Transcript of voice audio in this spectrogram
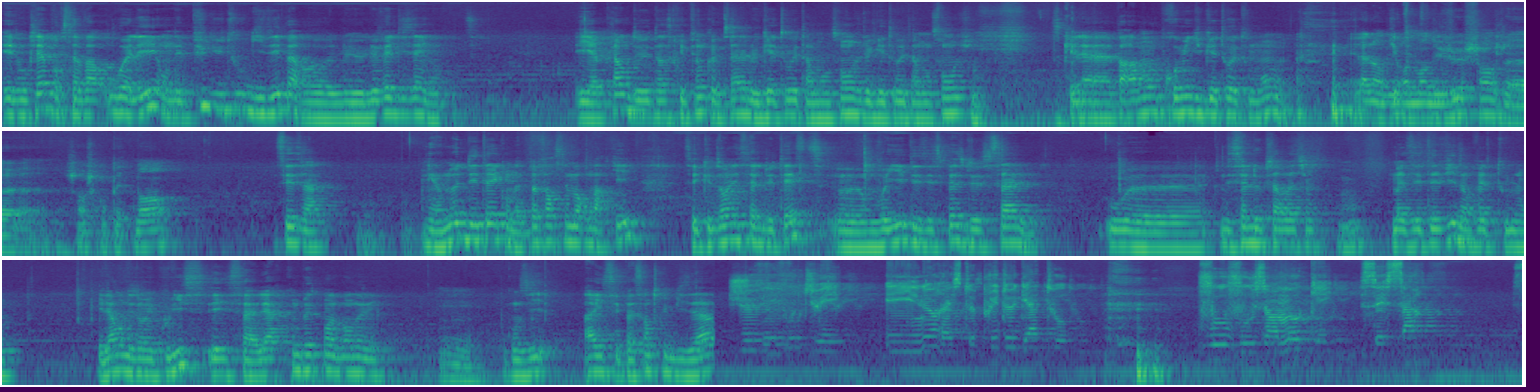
Et donc là, pour savoir où aller, on n'est plus du tout guidé par euh, le level design en fait. Et il y a plein d'inscriptions comme ça le gâteau est un mensonge, le gâteau est un mensonge. Qu'elle a apparemment promis du gâteau à tout le monde. Et là, l'environnement du jeu change, euh, change complètement. C'est ça. Et un autre détail qu'on n'a pas forcément remarqué, c'est que dans les salles de test, euh, on voyait des espèces de salles ou euh, des salles d'observation. Mhm. Mais elles étaient vides en fait tout le long. Et là, on est dans les coulisses et ça a l'air complètement abandonné. Hmm. Donc on se dit, ah, il s'est passé un truc bizarre. Je vais vous tuer et il ne reste plus de gâteau. vous vous en moquez, c'est ça?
